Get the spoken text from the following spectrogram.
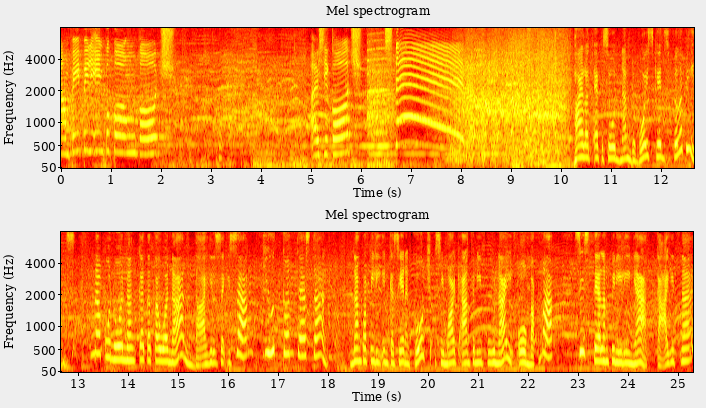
Ang pipiliin ko pong coach ay si Coach Stan! pilot episode ng The Voice Kids Philippines na puno ng katatawanan dahil sa isang cute contestant. Nang papiliin kasi ng coach si Mark Anthony Punay o Makmak, si Stel ang pinili niya kahit na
